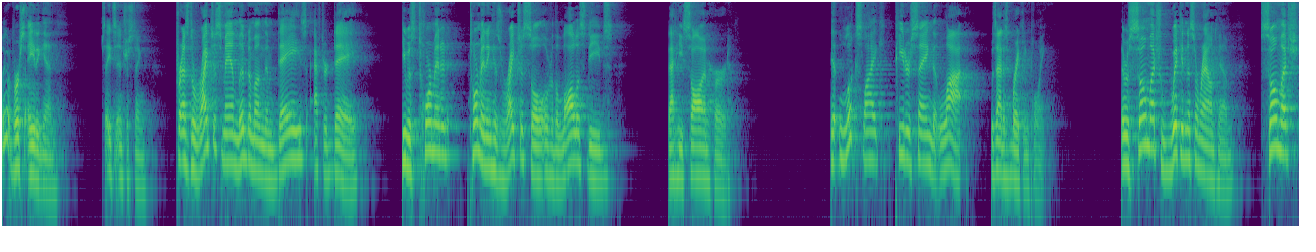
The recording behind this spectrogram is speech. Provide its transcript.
Look at verse 8 again. Verse 8 is interesting. For as the righteous man lived among them days after day, he was tormented, tormenting his righteous soul over the lawless deeds that he saw and heard. It looks like Peter's saying that Lot was at his breaking point. There was so much wickedness around him, so much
